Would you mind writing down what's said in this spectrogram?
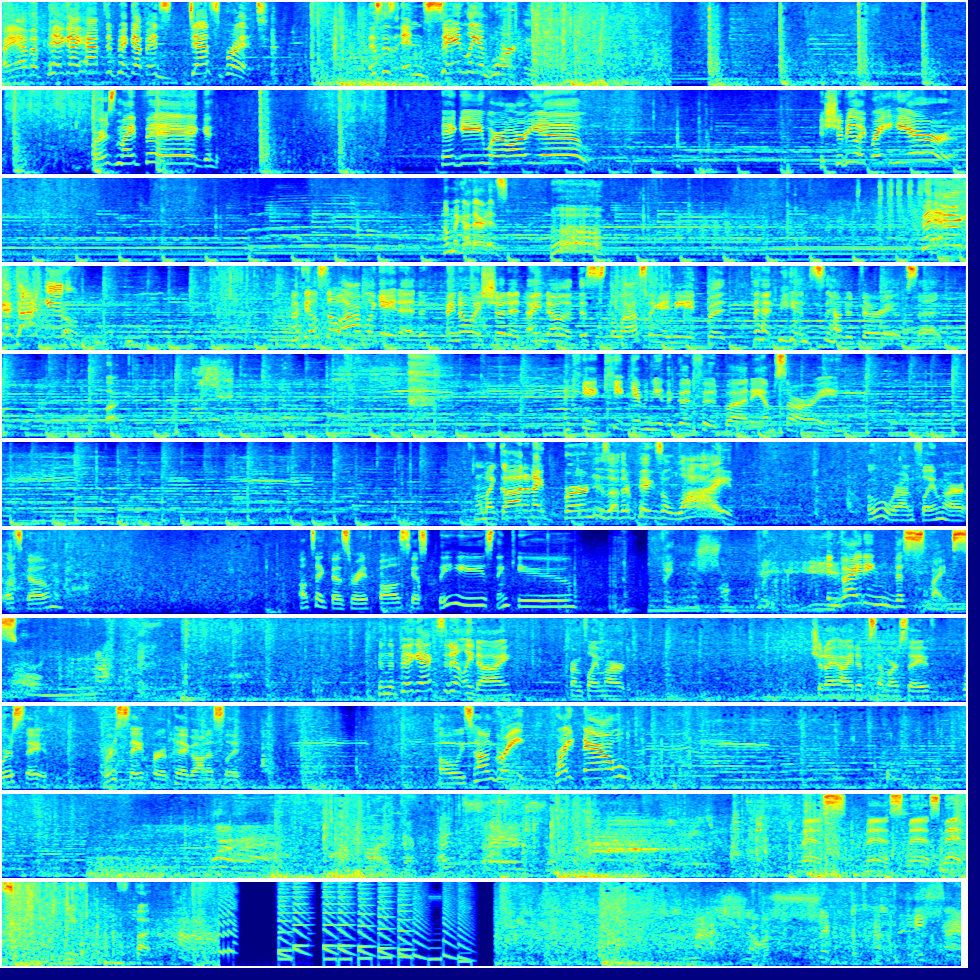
I have a pig I have to pick up. It's desperate. This is insanely important. Where's my pig? Piggy, where are you? It should be like right here. Oh my god, there it is. Ugh. Pig, I got you! I feel so obligated. I know I shouldn't. I know that this is the last thing I need, but that man sounded very upset. Fuck. I can't keep giving you the good food, buddy. I'm sorry. Oh my god, and I burned his other pigs alive! Oh, we're on Flameheart. Let's go. I'll take those Wraith Balls. Yes, please. Thank you. Inviting the spice. Can the pig accidentally die from Flameheart? Should I hide him somewhere safe? We're safe? We're safe for a pig, honestly? Oh, he's hungry! right now? Miss, miss, miss, miss. You fuck. Smash your ship to pieces!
